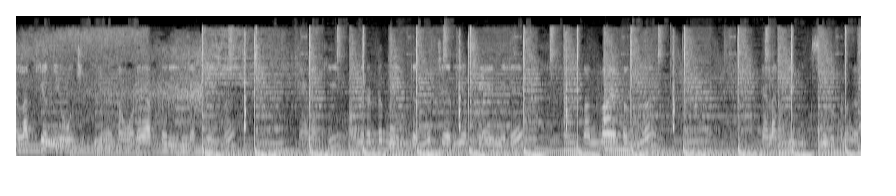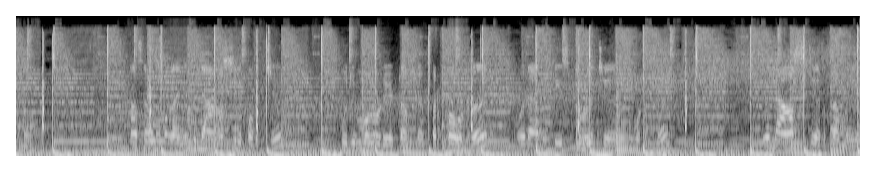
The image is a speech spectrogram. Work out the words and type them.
ഇളക്കി ഒന്ന് യോജിപ്പിക്കണം കേട്ടോ. ഉടയാത്ത രീതിയിലൊക്കെ ഒന്ന് ഇളക്കി ഒന്ന് രണ്ട് മിനിറ്റ് ഒന്ന് ചെറിയ ഫ്ലെയിമിൽ നന്നായിട്ടൊന്ന് ഇളക്കി മിക്സ് ചെയ്തെടുക്കണം കേട്ടോ. ആ സമയം നമുക്ക് അതിലേക്ക് ലാസ്റ്റിൽ കുറച്ച് കുരുമുളക് കേട്ടോ. പെപ്പർ പൗഡർ ഒരു അര ടീസ്പൂണിൽ ചേർത്ത് കൊടുത്ത് ഇത് ലാസ്റ്റ് ചേർത്താൽ മതി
